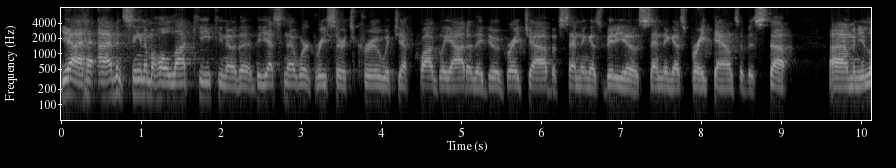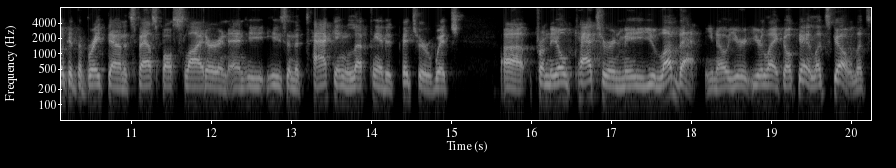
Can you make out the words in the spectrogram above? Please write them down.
Yeah, I haven't seen him a whole lot, Keith. You know, the, the Yes Network research crew with Jeff Quagliata, they do a great job of sending us videos, sending us breakdowns of his stuff. Um, and you look at the breakdown, it's fastball slider, and, and he, he's an attacking left handed pitcher, which uh, from the old catcher and me, you love that. You know, you're, you're like, okay, let's go. Let's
